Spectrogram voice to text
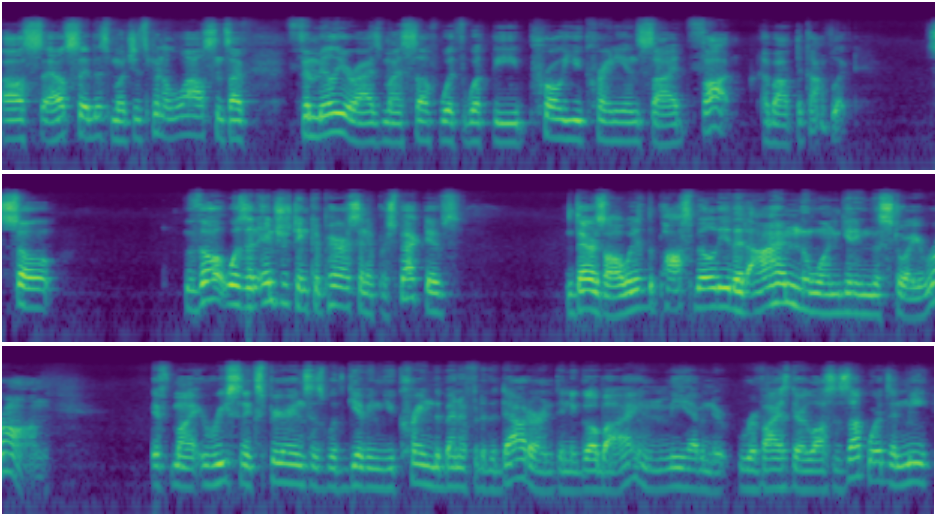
I'll say, I'll say this much: it's been a while since I've familiarized myself with what the pro-Ukrainian side thought about the conflict. So, though it was an interesting comparison of perspectives, there's always the possibility that I'm the one getting the story wrong if my recent experiences with giving Ukraine the benefit of the doubt are anything to go by, and me having to revise their losses upwards, and me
